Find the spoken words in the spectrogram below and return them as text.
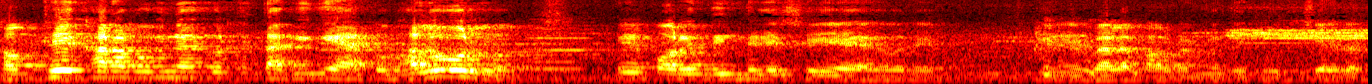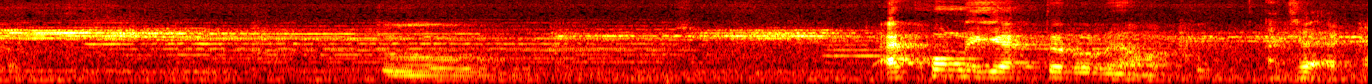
সব থেকে খারাপ অভিনয় করছে তাকে গিয়ে এত ভালো বলল? এর পরের দিন থেকে সে একেবারে দিনের বেলা পাউডার মেখে ঘুরছে এরকম তো এখন এই একটা রোলে আমার খুব আচ্ছা একটা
